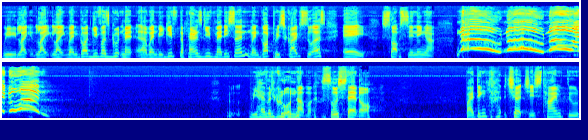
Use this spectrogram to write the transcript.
We like like like when God give us good med- uh, when we give the parents give medicine when God prescribes to us, hey, stop sinning. Uh. No, no, no, I don't want. We haven't grown up. Uh, so sad, oh. But I think t- church is time to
